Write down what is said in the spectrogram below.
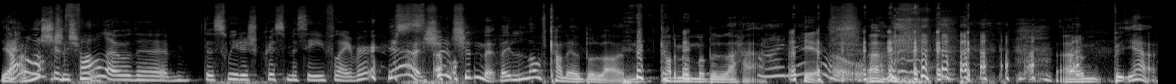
Yeah, that I'm all should sure. follow the the Swedish Christmassy flavor. Yeah, it should, shouldn't it? They love kanelbullar and kardemummabulla här. I Here. know. Um, but yeah,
